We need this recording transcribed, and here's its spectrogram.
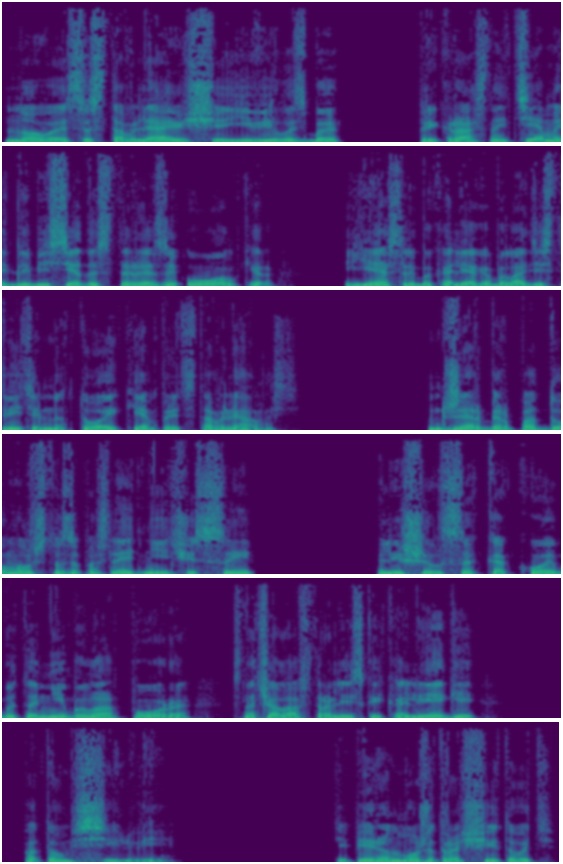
Новая составляющая явилась бы прекрасной темой для беседы с Терезой Уолкер, если бы коллега была действительно той, кем представлялась. Джербер подумал, что за последние часы лишился какой бы то ни было опоры, сначала австралийской коллеги, потом Сильвии. Теперь он может рассчитывать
